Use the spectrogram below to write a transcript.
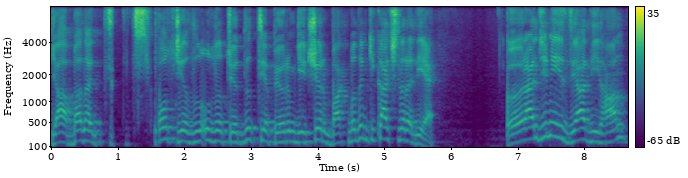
Ya bana post cihazını uzatıyor, dıt yapıyorum, geçiyorum. Bakmadım ki kaç lira diye. Öğrenci miyiz ya Dilhan?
